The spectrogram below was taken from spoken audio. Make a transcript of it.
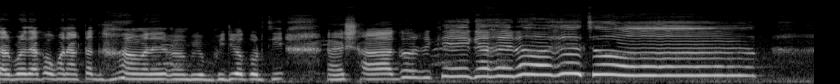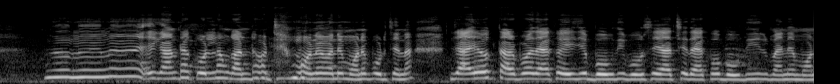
তারপরে দেখো ওখানে একটা মানে ভিডিও করছি। সাগরকে গেহরা হে এই গানটা করলাম, গানটা আমার মনে মানে মনে পড়ছে না। যাই হোক, তারপরে দেখো এই যে বৌদি বসে আছে, দেখো বৌদির মানে মন,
